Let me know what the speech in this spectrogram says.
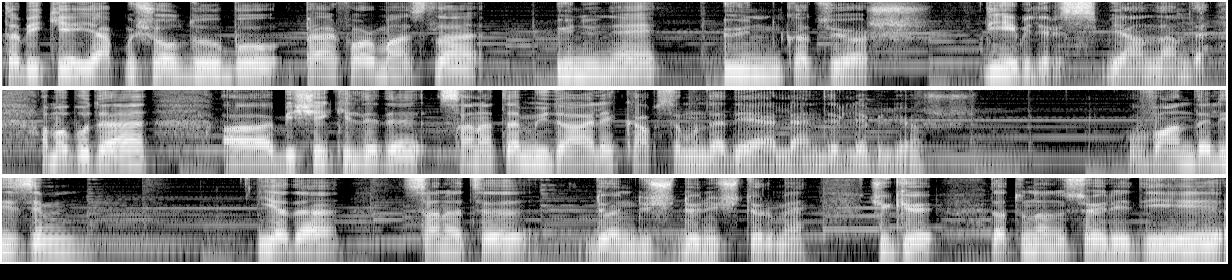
Tabii ki yapmış olduğu bu performansla ününe ün katıyor diyebiliriz bir anlamda. Ama bu da bir şekilde de sanata müdahale kapsamında değerlendirilebiliyor. Vandalizm ya da sanatı döndüş dönüştürme. Çünkü Datuna'nın söylediği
